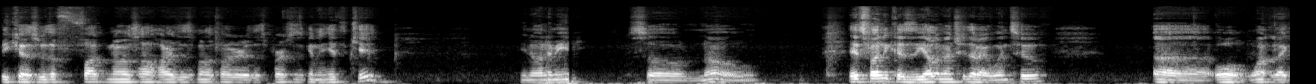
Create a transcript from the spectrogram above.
Because who the fuck knows how hard this motherfucker, this person's gonna hit the kid? You know what I mean? So no. It's funny because the elementary that I went to, uh, well, one like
